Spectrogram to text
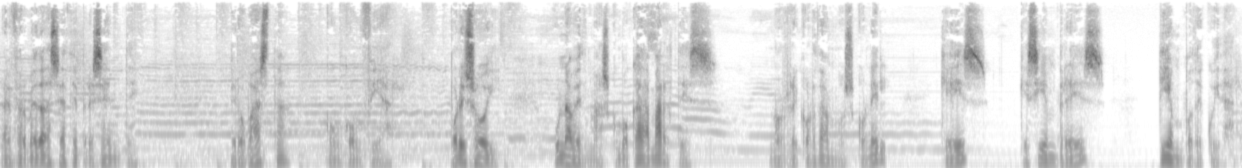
la enfermedad se hace presente, pero basta con confiar. Por eso hoy, una vez más, como cada martes, nos recordamos con Él que es, que siempre es, tiempo de cuidar.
